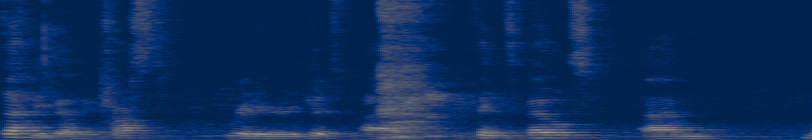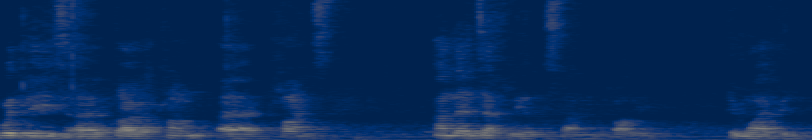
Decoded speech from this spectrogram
Definitely building trust, really, really good uh, thing to build um, with these uh, direct uh, clients, and they're definitely understanding the value, in my opinion.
